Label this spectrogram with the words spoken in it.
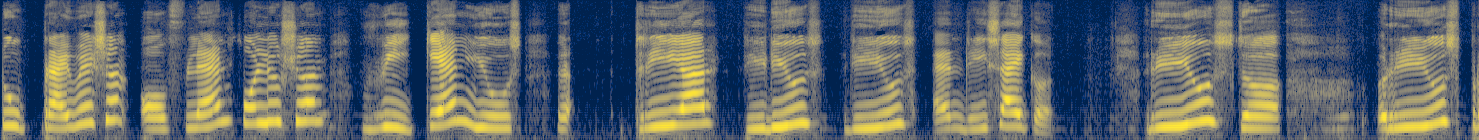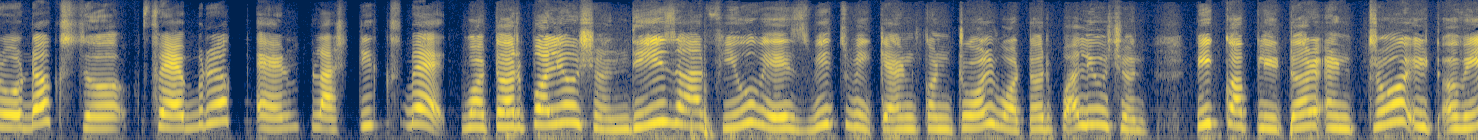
To prevention of land pollution, we can use 3R, reduce, reuse and recycle. Reuse the reuse products the fabric and plastics bag. Water pollution. These are few ways which we can control water pollution. Pick up litter and throw it away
